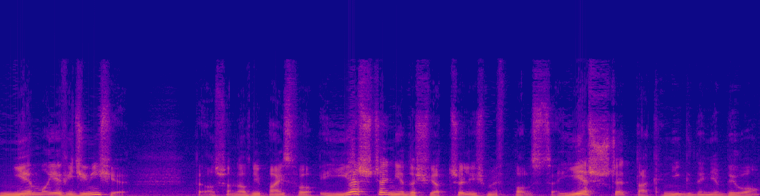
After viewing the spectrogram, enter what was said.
nie moje widzimisię, to, szanowni państwo, jeszcze nie doświadczyliśmy w Polsce. Jeszcze tak nigdy nie było.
